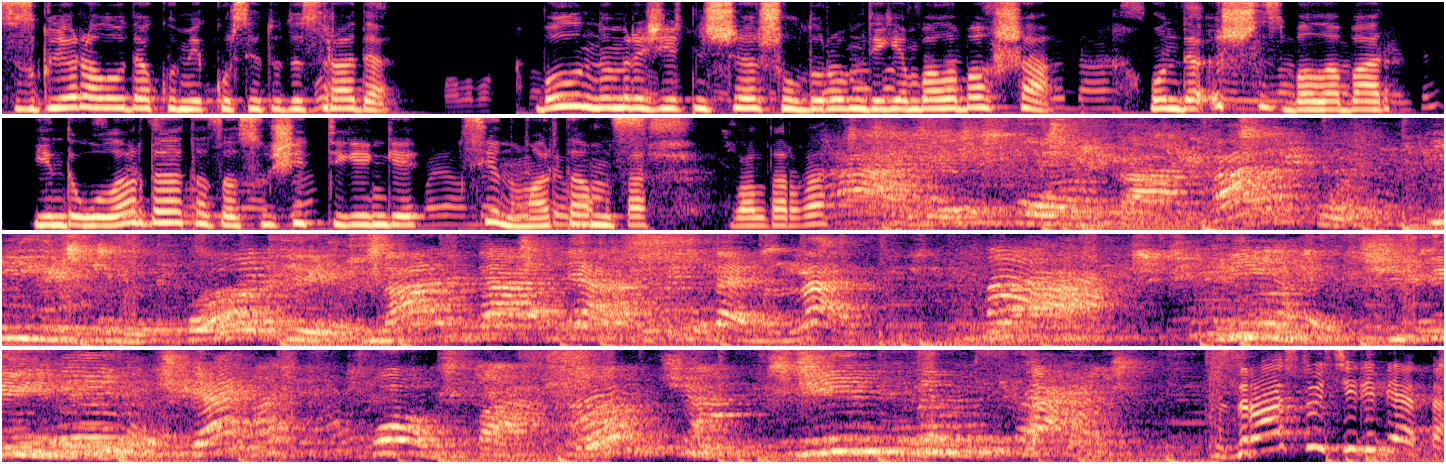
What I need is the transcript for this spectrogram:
сүзгілер алуда көмек көрсетуді сұрады. Бұл нөмірі жетінші шулдырым деген балабақша. Онда 300 бала бар. Енді олар да таза су ішеді дегенге сенім артамыз балдарға Здравствуйте, ребята!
